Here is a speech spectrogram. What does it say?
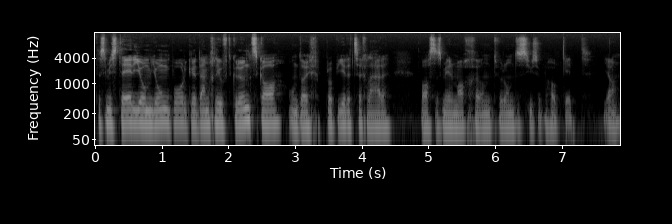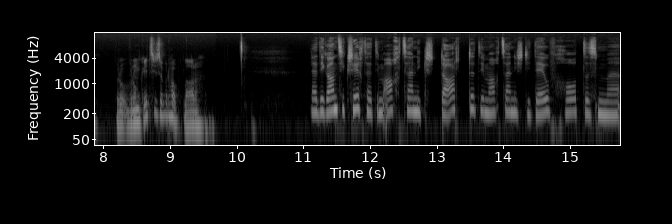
das Mysterium Jungburger dem auf die Gründe zu gehen und euch probieren zu erklären, was das wir machen und warum es uns überhaupt gibt. Ja, warum gibt es uns überhaupt, Lara? Ja, die ganze Geschichte hat im 18. gestartet. Im 18. ist die Idee aufgekommen, dass man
